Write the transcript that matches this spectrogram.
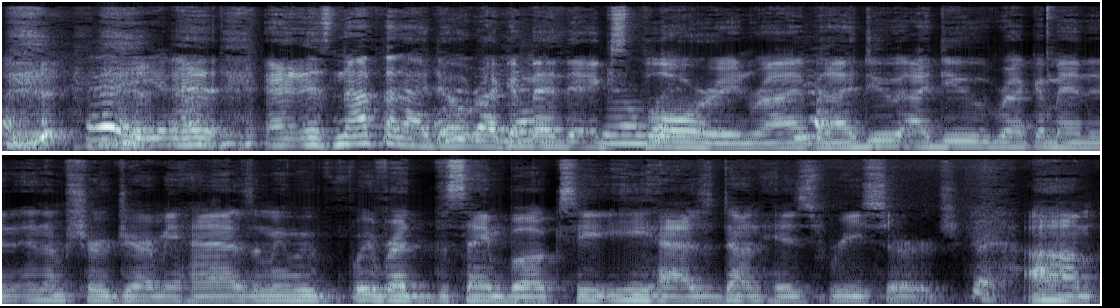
Hey, you know. and, and it's not that I don't recommend has their own exploring, right? But I do I do recommend it, and I'm sure Jeremy has. I mean, we've we've read the same books. He he has done his research. Right. Um,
